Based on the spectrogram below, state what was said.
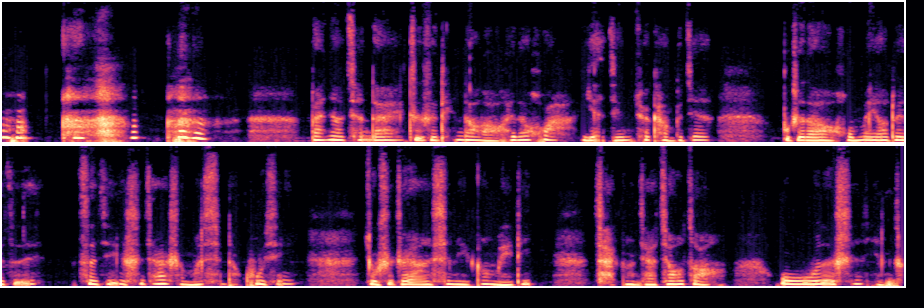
嗯嗯。百鸟千代只是听到老黑的话，眼睛却看不见，不知道红妹要对自己自己施加什么新的酷刑。就是这样，心里更没底。才更加焦躁，呜呜的呻吟着。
